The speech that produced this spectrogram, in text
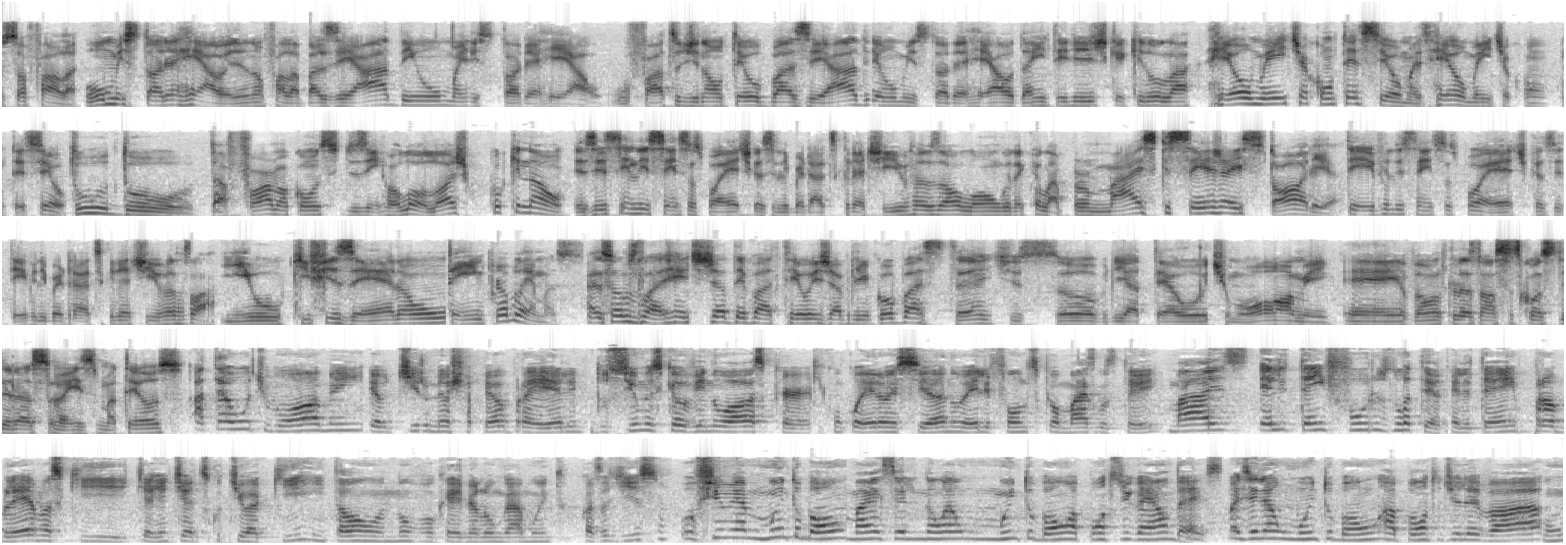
só fala fala uma história real, ele não fala baseada em uma história real. O fato de não ter o baseado em uma história real dá a entender de que aquilo lá realmente aconteceu, mas realmente aconteceu? Tudo da forma como se desenrolou? Lógico que não. Existem licenças poéticas e liberdades criativas ao longo daquilo lá. Por mais que seja a história, teve licenças poéticas e teve liberdades criativas lá. E o que fizeram tem problemas. Mas vamos lá, a gente já debateu e já brigou bastante sobre Até o Último Homem. É, vamos para as nossas considerações, Matheus. Até o Último Homem, eu tiro meu chapéu para ele. Dos filmes que eu vi no Oscar que concorreram esse ano, ele foi um dos que eu mais gostei. Mas ele tem furos no roteiro. Ele tem problemas que, que a gente já discutiu aqui, então não vou querer me alongar muito por causa disso. O filme é muito bom, mas ele não é um muito bom a ponto de ganhar um 10. Mas ele é um muito bom a ponto de levar um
